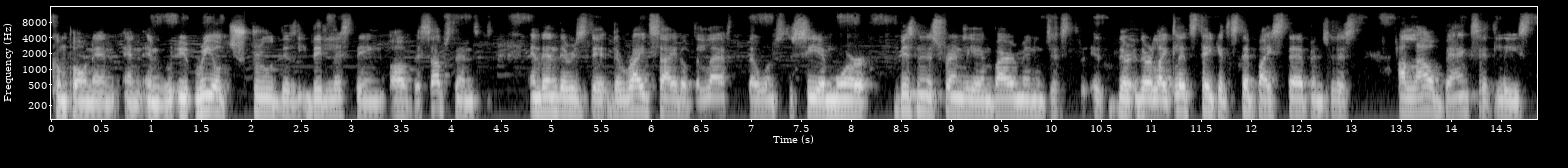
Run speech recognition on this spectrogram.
component and, and re- real true delisting of the substance. And then there is the, the right side of the left that wants to see a more business friendly environment and just they're, they're like, let's take it step by step and just allow banks at least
